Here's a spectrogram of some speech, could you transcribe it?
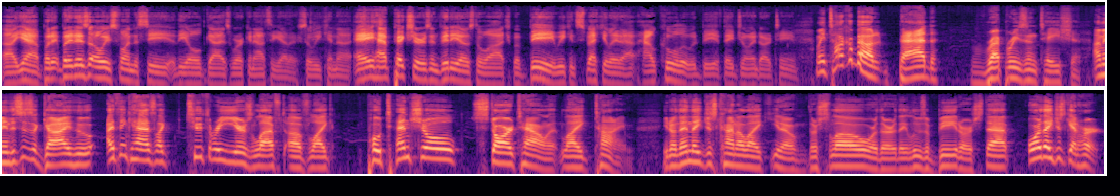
Uh, yeah, but it, but it is always fun to see the old guys working out together, so we can uh, a have pictures and videos to watch, but b we can speculate out how cool it would be if they joined our team. I mean, talk about bad representation. I mean, this is a guy who I think has like two, three years left of like potential star talent, like time. You know, then they just kind of like you know they're slow or they are they lose a beat or a step or they just get hurt.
